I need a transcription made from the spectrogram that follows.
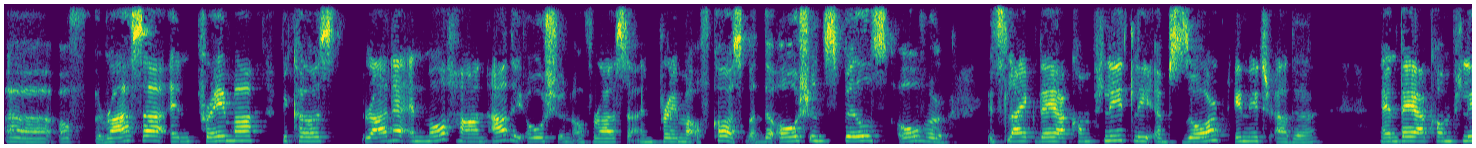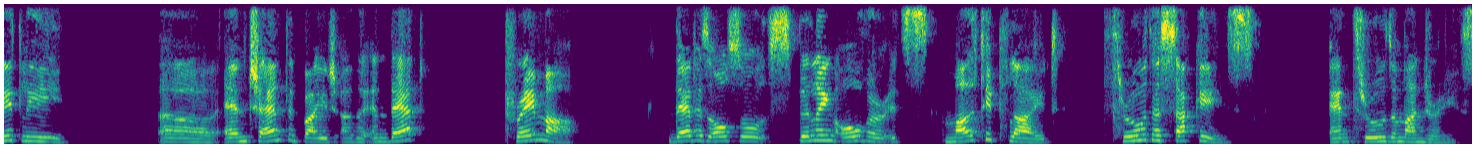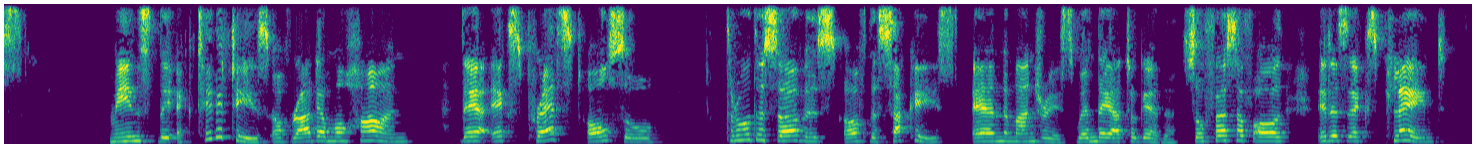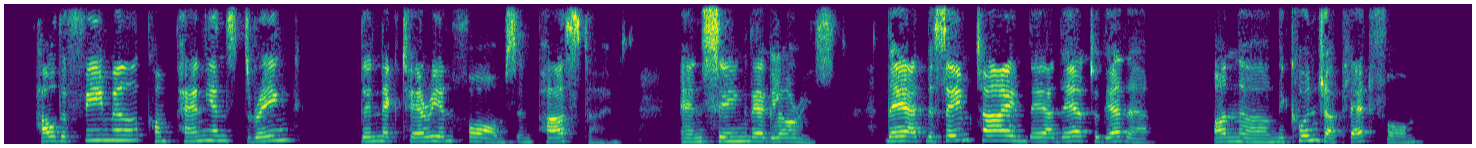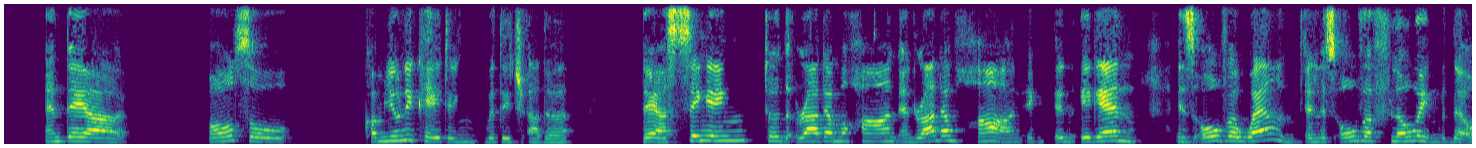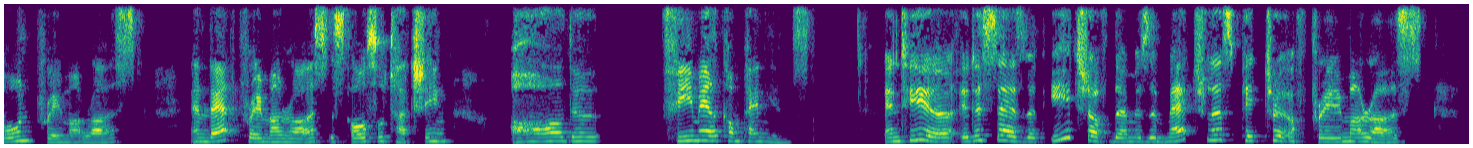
uh, of rasa and prema because Radha and Mohan are the ocean of rasa and prema, of course, but the ocean spills over it's like they are completely absorbed in each other and they are completely uh, enchanted by each other. And that prema, that is also spilling over, it's multiplied through the sakis and through the manjaris. Means the activities of Radha Mohan, they are expressed also through the service of the sakis and the manjaris when they are together. So first of all, it is explained how the female companions drink the nectarian forms and pastimes and sing their glories. They at the same time, they are there together on the Nikunja platform and they are also communicating with each other they are singing to Radha Mohan, and Radha Mohan again is overwhelmed and is overflowing with their own prema ras. And that prema ras is also touching all the female companions. And here it is says that each of them is a matchless picture of prema ras,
